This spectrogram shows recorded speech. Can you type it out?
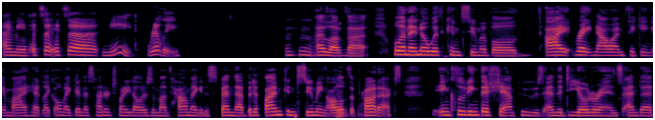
I mean, it's a it's a need, really. Mm-hmm. I love that. Well, and I know with consumable, I right now I'm thinking in my head like, oh my goodness, $120 a month. How am I going to spend that? But if I'm consuming all yep. of the products, including the shampoos and the deodorants and the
